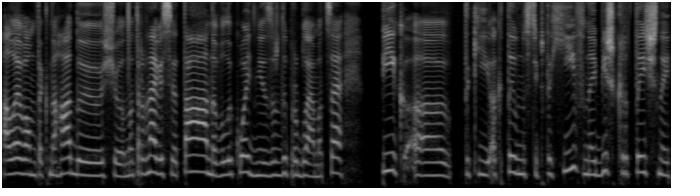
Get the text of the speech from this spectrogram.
Але вам так нагадую, що на травневі свята, на Великодні завжди проблема. Це пік е, такій активності птахів, найбільш критичний.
